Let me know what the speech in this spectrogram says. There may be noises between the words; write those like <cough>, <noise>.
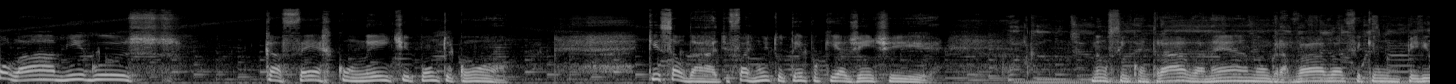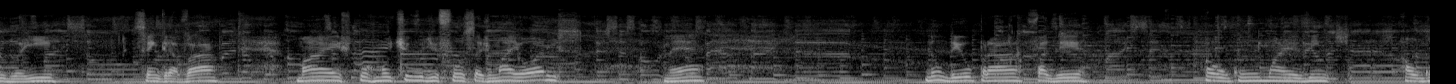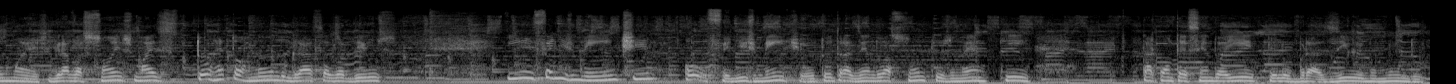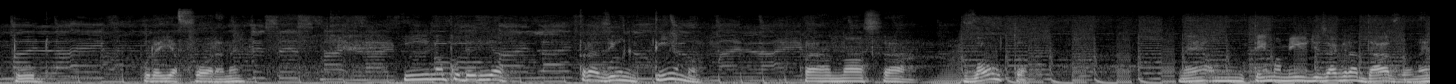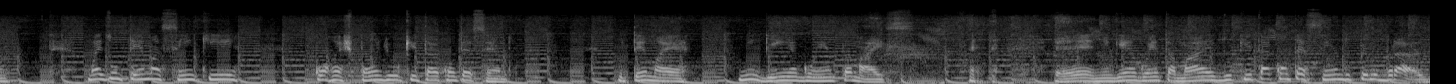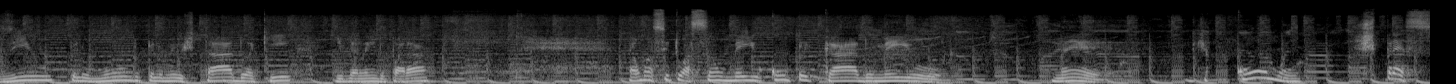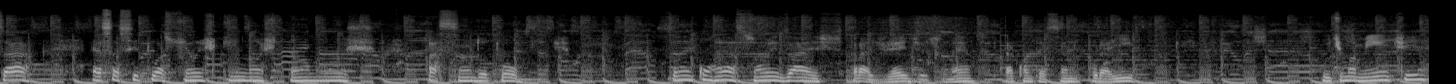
Olá, amigos cafécomleite.com. Que saudade! Faz muito tempo que a gente não se encontrava, né? Não gravava, fiquei um período aí sem gravar, mas por motivo de forças maiores, né? Não deu para fazer algumas algumas gravações, mas estou retornando, graças a Deus. E infelizmente, ou felizmente, eu estou trazendo assuntos né, que está acontecendo aí pelo Brasil e no mundo todo, por aí afora, né? E não poderia trazer um tema para nossa volta, né? Um tema meio desagradável, né? Mas um tema assim que corresponde ao que está acontecendo. O tema é Ninguém aguenta mais. <laughs> é, ninguém aguenta mais o que está acontecendo pelo Brasil, pelo mundo, pelo meu estado aqui de Belém do Pará. É uma situação meio complicado, meio, né, de como expressar essas situações que nós estamos passando atualmente. São com relações às tragédias né, que está acontecendo por aí. Ultimamente,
